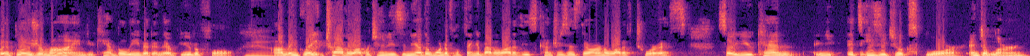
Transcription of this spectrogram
it, blows your mind. You can't believe it and they're beautiful. Yeah. um, and great travel opportunities. And the other wonderful thing about a lot of these countries is there aren't a lot of tourists. So you can it's easy to explore and to learn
